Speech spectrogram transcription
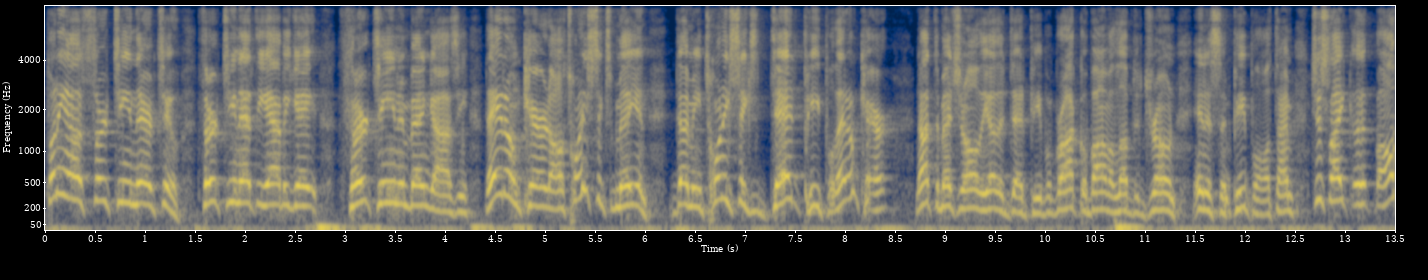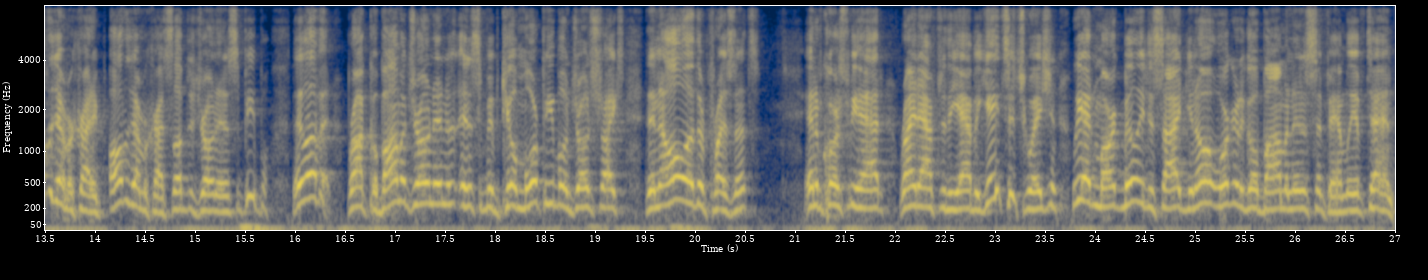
Funny how it's 13 there, too. 13 at the Abbey Gate, 13 in Benghazi. They don't care at all. 26 million, I mean, 26 dead people. They don't care. Not to mention all the other dead people. Barack Obama loved to drone innocent people all the time, just like uh, all the Democratic, all the Democrats love to drone innocent people. They love it. Barack Obama droned innocent people, killed more people in drone strikes than all other presidents. And of course, we had, right after the Abbey Gate situation, we had Mark Milley decide, you know what, we're going to go bomb an innocent family of 10,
